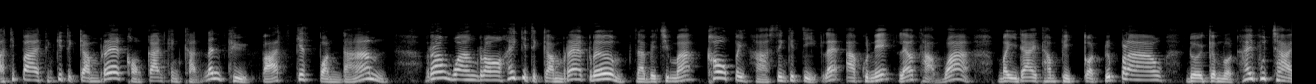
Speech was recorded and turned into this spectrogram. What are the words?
อธิบายถึงกิจกรรมแรกของการแข่งขันนั่นคือบาสเกตบอลน้ำระหว่างรอให้กิจกรรมแรกเริ่ม นาเบชิมะเข้าไปหาซิงกิจิและอาคุเนะแล้วถามว่าไม่ได้ทำผิดกฎหรือเปล่า โดยกำหนดให้ผู้ชาย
